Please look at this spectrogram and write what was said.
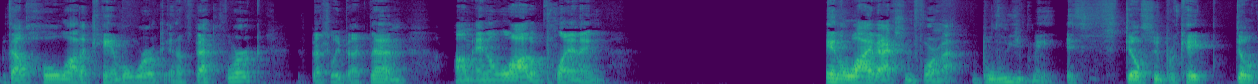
without a whole lot of camera work and effect work, especially back then, um, and a lot of planning in a live action format. Believe me, it's still super cap- still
